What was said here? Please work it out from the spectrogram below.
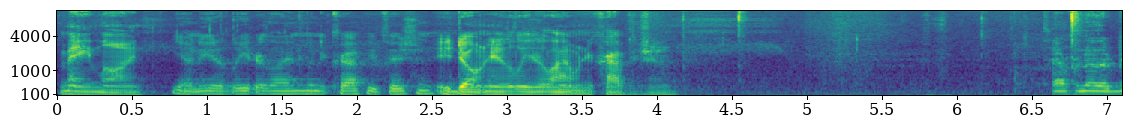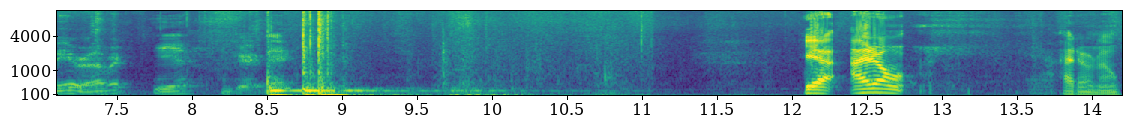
main line. you don't need a leader line when you're crappie fishing. You don't need a leader line when you're crappie fishing. Time for another beer, Robert. Yeah, I'll be right back. Yeah, I don't. I don't know.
